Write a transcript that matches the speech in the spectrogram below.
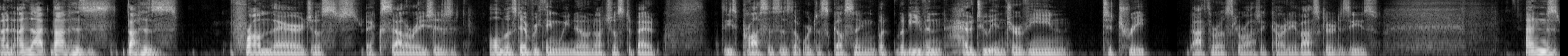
and and that that has that has from there just accelerated almost everything we know, not just about these processes that we're discussing, but but even how to intervene to treat atherosclerotic cardiovascular disease. And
